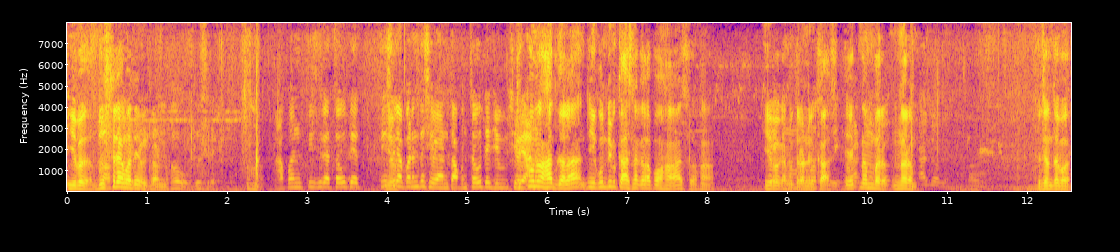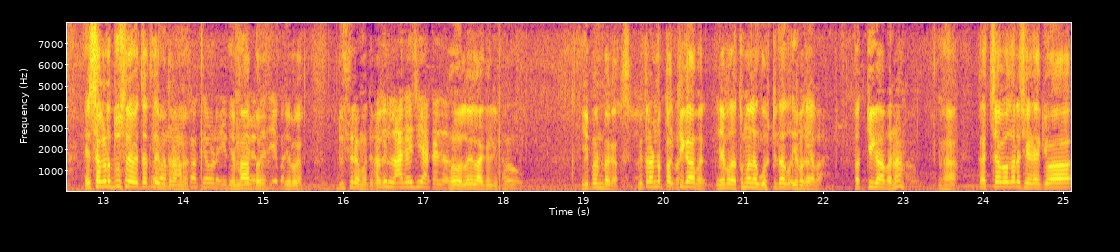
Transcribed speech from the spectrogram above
हे बघा दुसऱ्यामध्ये मित्रांनो. हो, दुसरे. आपण तिसऱ्या चौथ्या तिसऱ्या पर्यंत शेळ्या आणतो. आपण चौथ्याची शेळी हात घाला. इकून तुम्ही कास नका हा असं. हा. हे बघा मित्रांनो हे कास. एक नंबर नरम. त्याच्यानंतर बघा हे सगळं दुसऱ्या वेतातलं मित्रांनो? हे माप बघ. दुसऱ्या हे बघा. दुसऱ्यामध्ये अजून बघा. लागायची आकाश हो लय लागेल ही. पण. ही पण बघा. मित्रांनो पक्की गाभण. हे बघा तुम्हाला गोष्टी दाखव हे हे बघा. बघा. पक्की गाभण हा. हा. कच्च्या वगैरे शेळ्या किंवा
